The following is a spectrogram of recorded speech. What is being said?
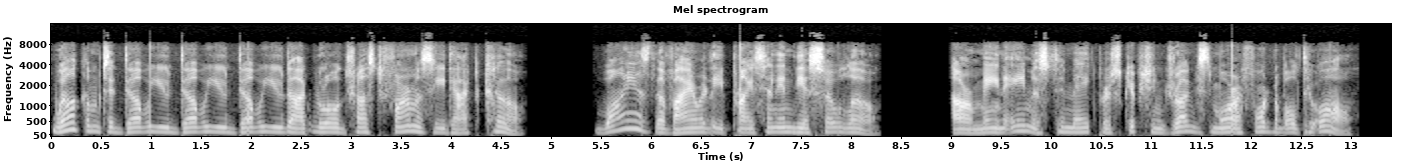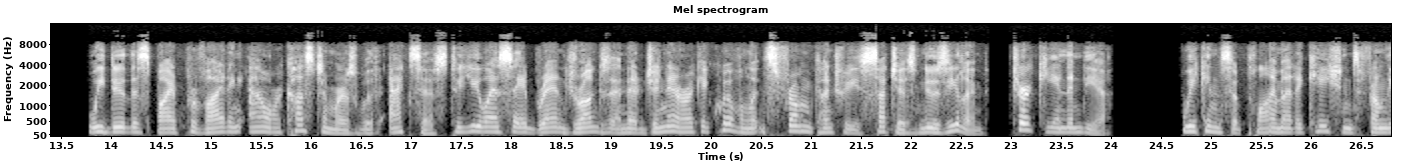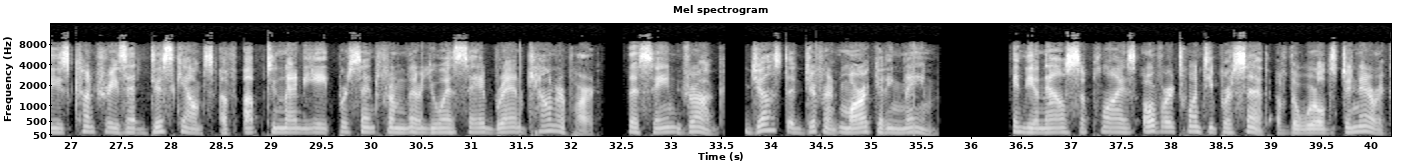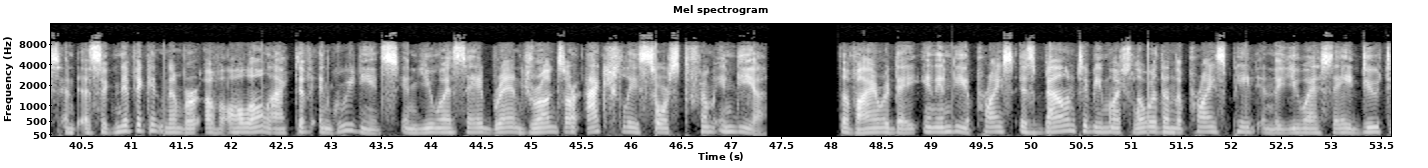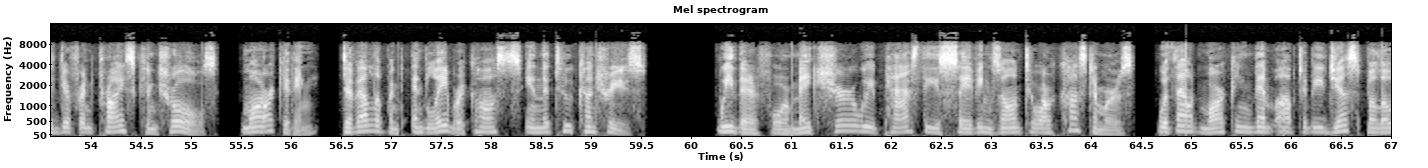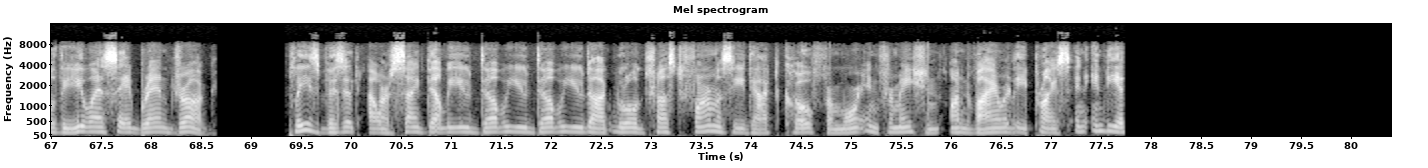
Welcome to www.worldtrustpharmacy.co. Why is the Viraday price in India so low? Our main aim is to make prescription drugs more affordable to all. We do this by providing our customers with access to USA brand drugs and their generic equivalents from countries such as New Zealand, Turkey and India. We can supply medications from these countries at discounts of up to 98% from their USA brand counterpart, the same drug, just a different marketing name. India now supplies over 20% of the world's generics and a significant number of all all active ingredients in USA brand drugs are actually sourced from India the Viraday in India price is bound to be much lower than the price paid in the USA due to different price controls, marketing, development and labor costs in the two countries. We therefore make sure we pass these savings on to our customers, without marking them up to be just below the USA brand drug. Please visit our site www.worldtrustpharmacy.co for more information on Viraday price in India.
